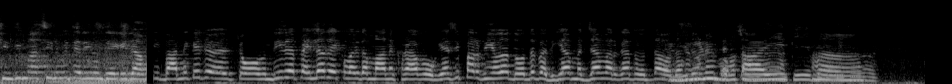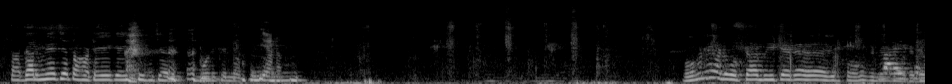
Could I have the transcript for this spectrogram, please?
ਚਿੰਦੀ ਮਾਸੀ ਨੂੰ ਵੀ ਤੇਰੀ ਨੂੰ ਦੇ ਕੇ ਜਾਵਾਂਗੀ ਬੰਨ ਕੇ ਚ- ਚੋ ਹੁੰਦੀ ਤੇ ਪਹਿਲਾਂ ਤਾਂ ਇੱਕ ਵਾਰੀ ਦਾ ਮਨ ਖਰਾਬ ਹੋ ਗਿਆ ਸੀ ਪਰ ਫਿਰ ਉਹਦਾ ਦੁੱਧ ਵਧੀਆ ਮੱਝਾਂ ਵਰਗਾ ਦੁੱਧ ਆ ਉਹਦਾ। ਤਾਂ ਹੀ ਕੀ ਬਣਾ ਤਾਂ ਗਰਮੀਆਂ 'ਚ ਤਾਂ ਹਟੇ ਗਈ ਸੀ ਵਿਚਾਰੀ ਮੁੜ ਕੇ ਲੱਗ ਪਈ ਉਹ ਨੇ ਰੋਟਾ ਬੀਟਰ ਪੋਹ ਕੇ ਜਾ ਕੇ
